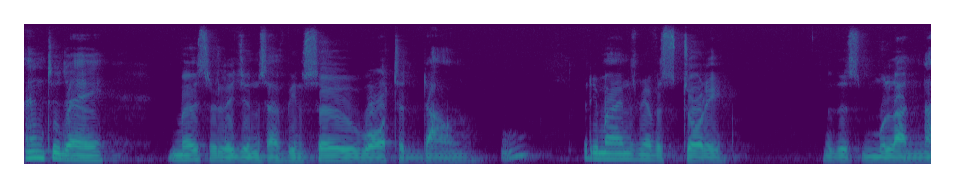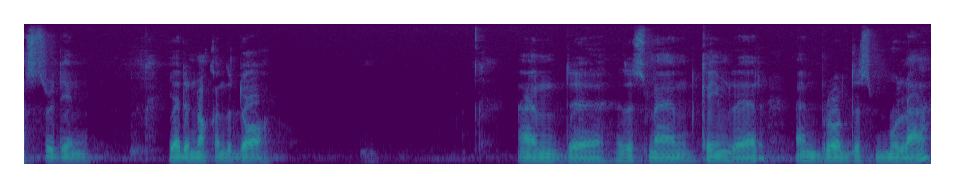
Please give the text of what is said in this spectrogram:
And today, most religions have been so watered down. It reminds me of a story with this mullah Nasruddin. He had a knock on the door. And uh, this man came there and brought this mullah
